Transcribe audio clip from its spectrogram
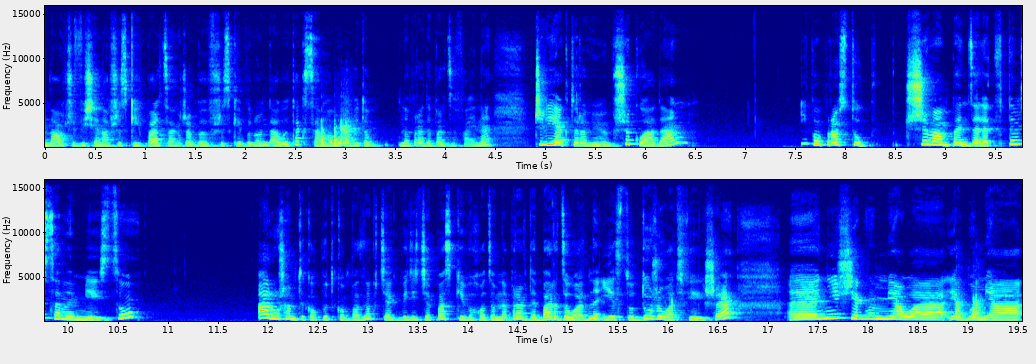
no oczywiście na wszystkich palcach, żeby wszystkie wyglądały tak samo, byłoby to naprawdę bardzo fajne. Czyli jak to robimy? Przykładam i po prostu trzymam pędzelek w tym samym miejscu, a ruszam tylko płytką paznokcia. Jak widzicie, paski wychodzą naprawdę bardzo ładne i jest to dużo łatwiejsze e, niż jakbym miała, jakbym miała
